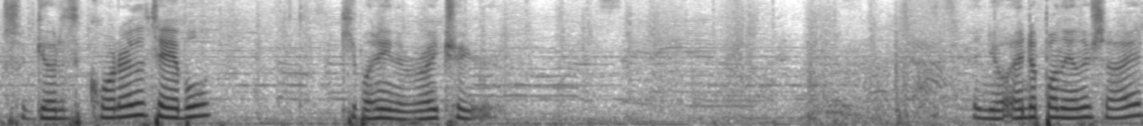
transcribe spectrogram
So go to the corner of the table. Keep on hitting the right trigger. And you'll end up on the other side.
